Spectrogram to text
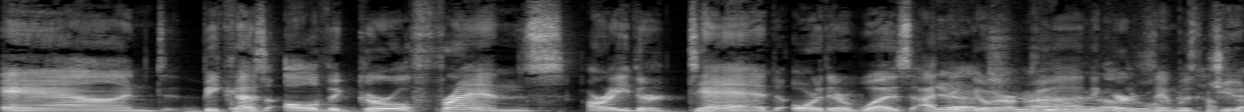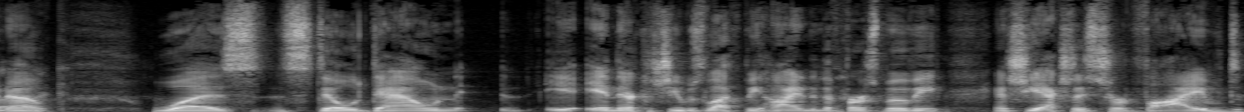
And because all the girlfriends are either dead or there was, I Yeah, think there were, the uh, the character's name was Juno, back. was still down in there because she was left behind in the first movie and she actually survived.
